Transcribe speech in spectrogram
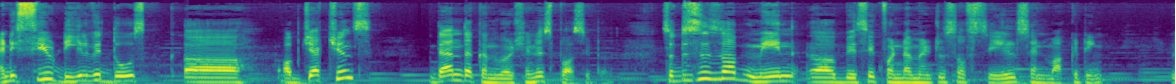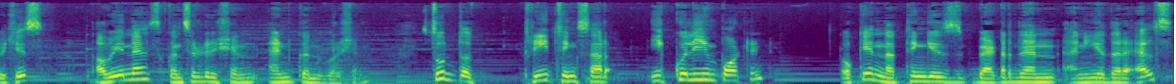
And if you deal with those objections then the conversion is possible So this is the main uh, basic fundamentals of sales and marketing, which is awareness, consideration, and conversion. So the three things are equally important. Okay nothing is better than any other else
